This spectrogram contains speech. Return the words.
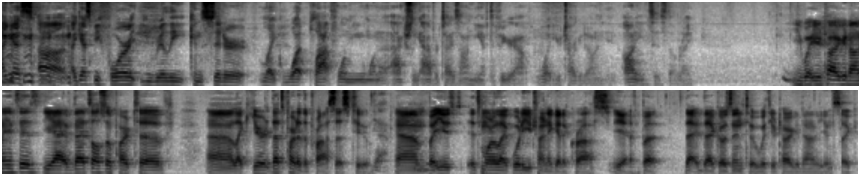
I guess uh, I guess before you really consider like what platform you want to actually advertise on, you have to figure out what your target audience is, though, right? What your target audience is, yeah, that's also part of. Uh, like you're that's part of the process too. Yeah. um, but you it's more like what are you trying to get across? Yeah but that that goes into with your target audience. Like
